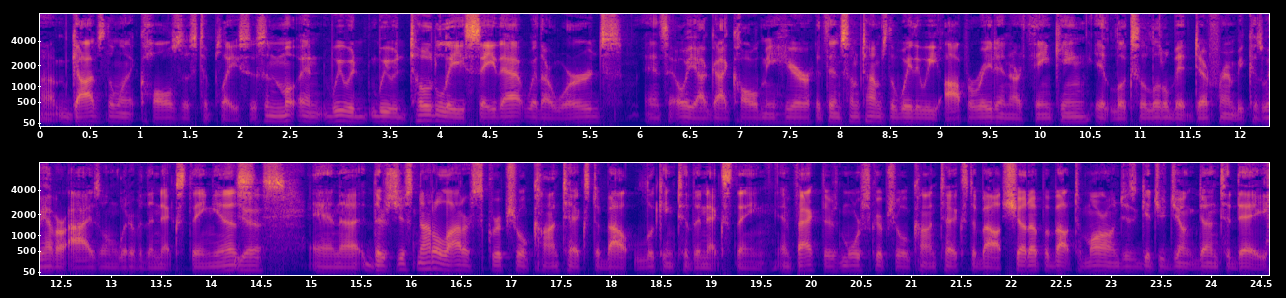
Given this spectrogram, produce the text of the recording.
um, God's the one that calls us to places, and mo- and we would we would totally say that with our words and say, oh, yeah, God called me here. But then sometimes the way that we operate in our thinking, it looks a little bit different because we have our eyes on whatever the next thing is. Yes. And uh, there's just not a lot of scriptural context about looking to the next thing. In fact, there's more scriptural context about shut up about tomorrow and just get your junk done today.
